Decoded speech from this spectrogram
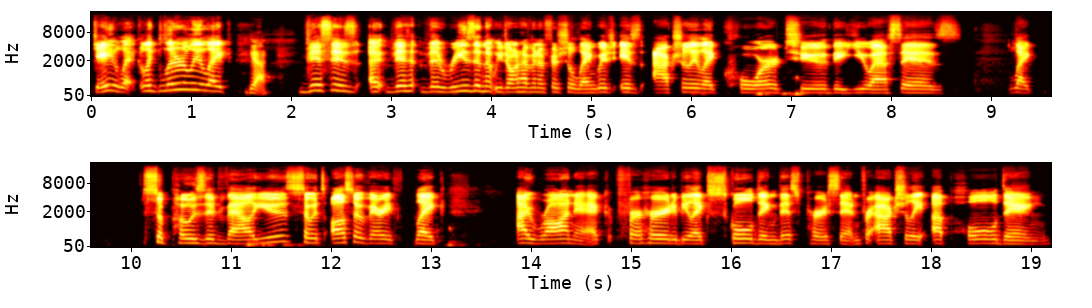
Gaelic. Like, literally, like, Yeah. this is uh, the the reason that we don't have an official language is actually like core to the US's like supposed values. So it's also very like ironic for her to be like scolding this person for actually upholding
